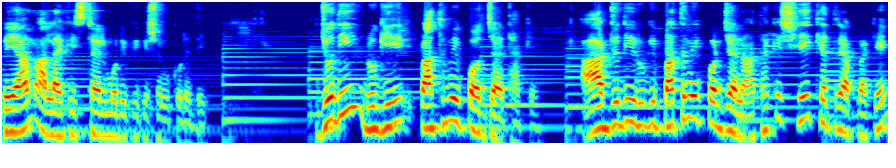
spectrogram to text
ব্যায়াম আর লাইফস্টাইল মডিফিকেশন করে দিই। যদি রুগীর প্রাথমিক পর্যায়ে থাকে আর যদি রুগী প্রাথমিক পর্যায়ে না থাকে, সেই ক্ষেত্রে আপনাকে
